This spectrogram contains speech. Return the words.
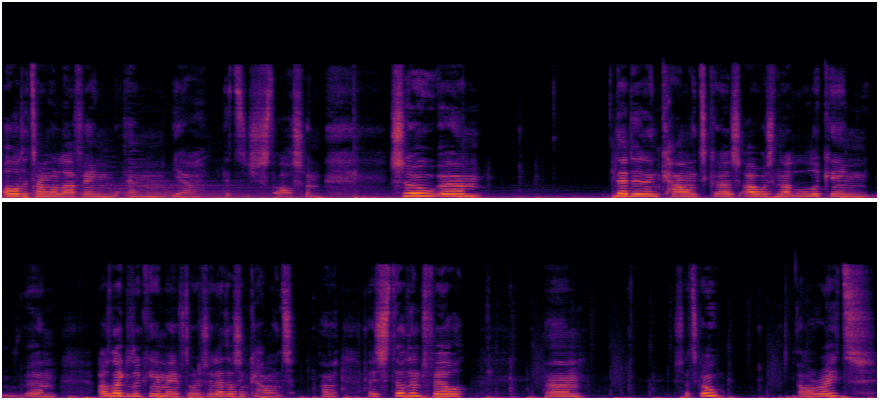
all the time we're laughing, and yeah, it's just awesome. So, um, that didn't count, because I was not looking, um, I was like looking at my inventory, so that doesn't count. Uh, I still didn't fail. Um, so let's go. Alright,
